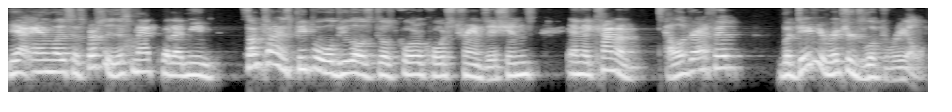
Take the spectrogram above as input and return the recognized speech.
yeah, and like, especially this match, but I mean, sometimes people will do those those quote unquote transitions and they kind of telegraph it, but Davey Richards looked real.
